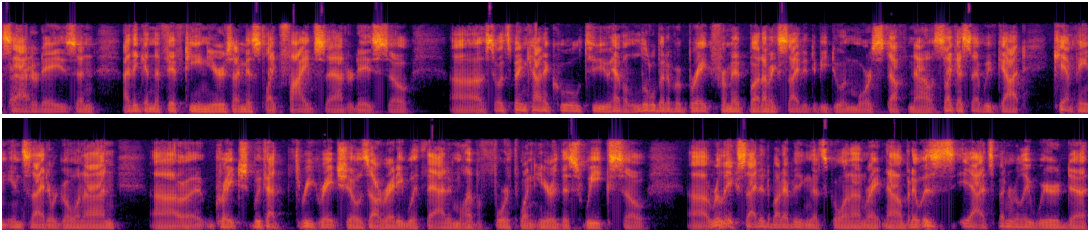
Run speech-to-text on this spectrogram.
Saturdays, and I think in the 15 years I missed like five Saturdays. So. Uh, so it's been kind of cool to have a little bit of a break from it, but I'm excited to be doing more stuff now. So, like I said, we've got Campaign Insider going on. Uh, great, we've had three great shows already with that, and we'll have a fourth one here this week. So, uh, really excited about everything that's going on right now. But it was, yeah, it's been really weird to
